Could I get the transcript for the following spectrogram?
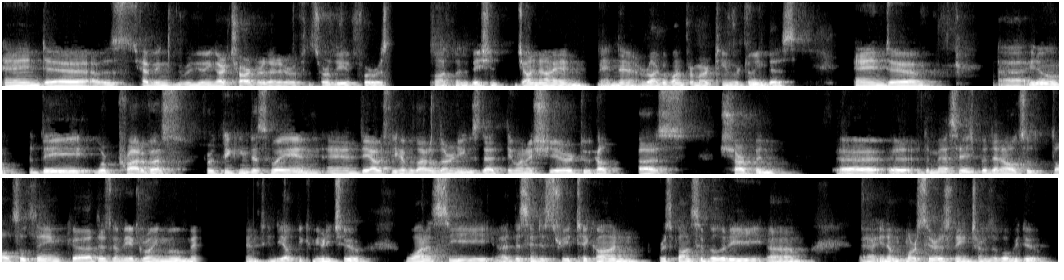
And uh, I was having reviewing our charter that I referenced earlier for responsible innovation. John and I and, and uh, Raghavan from our team were doing this. And, uh, uh, you know, they were proud of us for thinking this way. And, and they obviously have a lot of learnings that they want to share to help us sharpen uh, uh, the message. But then also, also think there's going to be a growing movement in the LP community to want to see uh, this industry take on responsibility, um, uh, you know, more seriously in terms of what we do.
